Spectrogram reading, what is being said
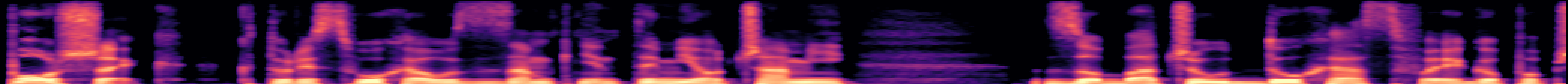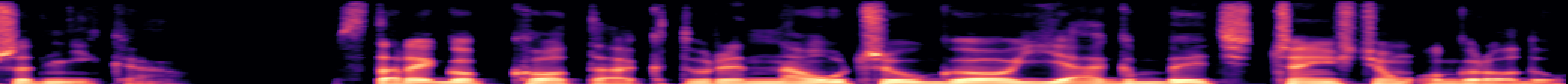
Puszek, który słuchał z zamkniętymi oczami, zobaczył ducha swojego poprzednika. Starego kota, który nauczył go, jak być częścią ogrodu.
